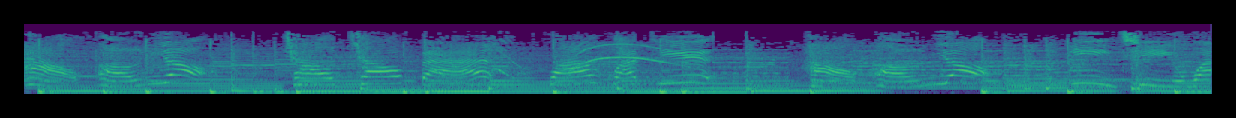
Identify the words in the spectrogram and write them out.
好朋友。跷跷板，滑滑梯，好朋友，一起玩。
